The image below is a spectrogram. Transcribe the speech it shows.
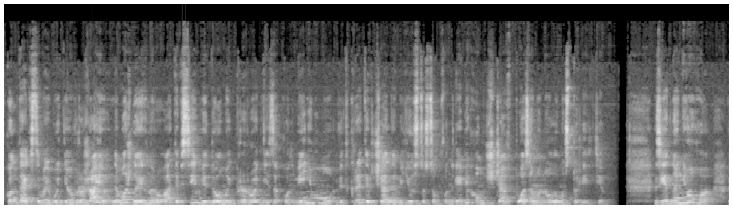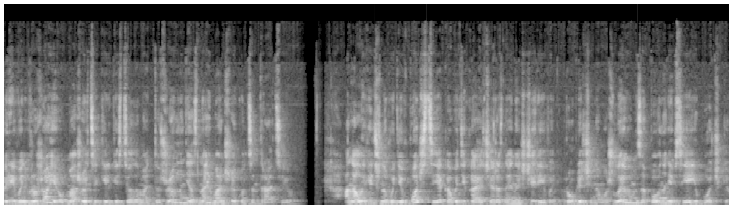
В контексті майбутнього врожаю не можна ігнорувати всім відомий природній закон мінімуму, відкритий вченим Юстусом фон Рібіхом ще в позаминулому столітті. Згідно нього, рівень врожаю обмежується кількістю елементів живлення з найменшою концентрацією. Аналогічно воді в бочці, яка витікає через найнижчий рівень, роблячи неможливим заповнення всієї бочки.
